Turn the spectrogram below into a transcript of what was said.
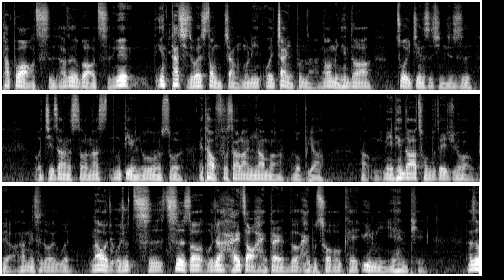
它不好吃，它真的不好吃，因为因为它其实会送酱，我连我酱也不拿，然后每天都要做一件事情，就是。我结账的时候，那那个店员就问我说：“哎、欸，他有附沙拉，你要吗？”我说：“不要。”然后每天都要重复这一句话：“我不要。”他每次都会问，然后我就我就吃吃的时候，我觉得海藻海带都还不错，OK，玉米也很甜，但是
